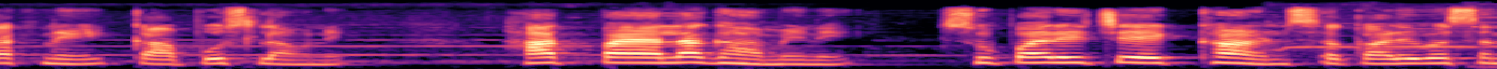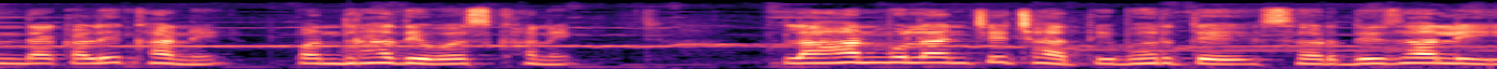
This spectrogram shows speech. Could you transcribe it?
टाकणे कापूस लावणे हातपायाला घाम येणे सुपारीचे एक खांड सकाळी व संध्याकाळी खाणे पंधरा दिवस खाणे. लहान मुलांची छाती भरते सर्दी झाली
